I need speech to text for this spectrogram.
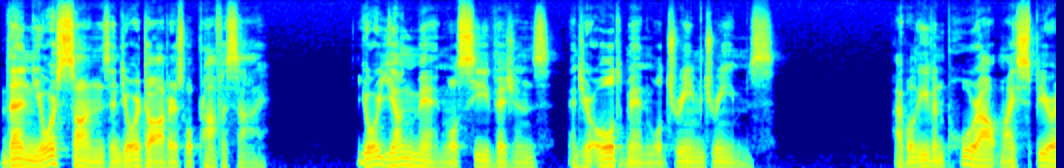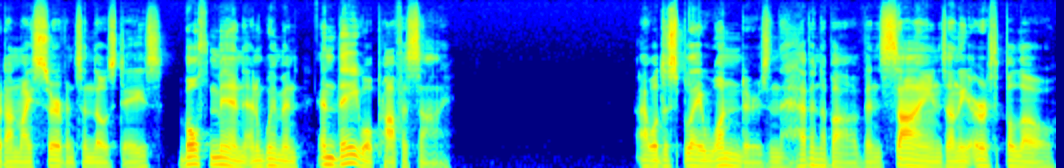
Then your sons and your daughters will prophesy. Your young men will see visions, and your old men will dream dreams. I will even pour out my Spirit on my servants in those days, both men and women, and they will prophesy. I will display wonders in the heaven above and signs on the earth below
